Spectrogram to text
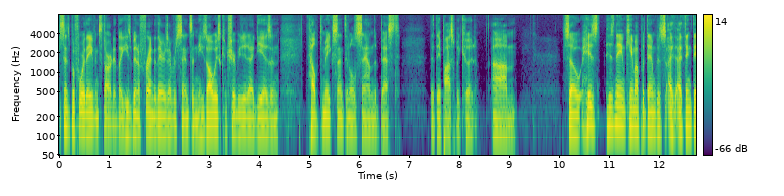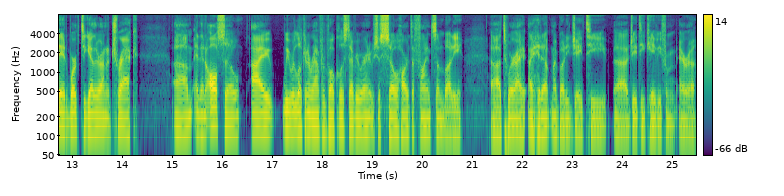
since before they even started. Like he's been a friend of theirs ever since, and he's always contributed ideas and helped make Sentinels sound the best that they possibly could. Um, so his his name came up with them because I, I think they had worked together on a track, um, and then also I we were looking around for vocalists everywhere, and it was just so hard to find somebody. Uh, to where I, I hit up my buddy JT uh, JT Cavey from Erra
